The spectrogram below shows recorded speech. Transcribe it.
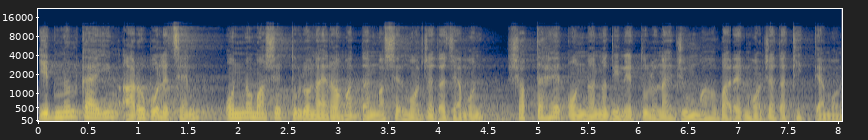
ইবনুল কাইম আরও বলেছেন, অন্য মাসের তুলনায় রমাদ্দান মাসের মর্যাদা যেমন, সপ্তাহের অন্যান্য দিনের তুলনায় জুম্মাহবারের মর্যাদা ঠিক তেমন।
